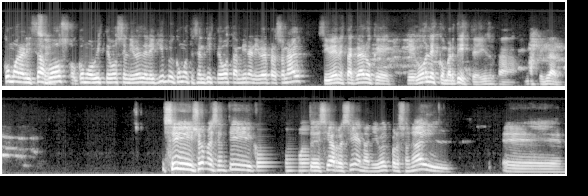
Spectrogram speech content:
¿Cómo analizás vos o cómo viste vos el nivel del equipo y cómo te sentiste vos también a nivel personal? Si bien está claro que, goles convertiste, y eso está más que claro. Sí, yo me sentí, como te decía recién, a nivel personal, eh,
